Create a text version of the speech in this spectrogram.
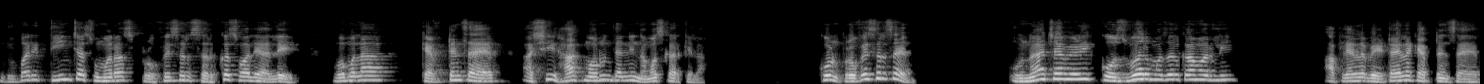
दुपारी तीनच्या सुमारास प्रोफेसर सर्कसवाले आले व मला कॅप्टन साहेब अशी हाक मारून त्यांनी नमस्कार केला. कोण? प्रोफेसर साहेब? उन्हाच्या वेळी कोसभर मजल का मारली? आपल्याला भेटायला कॅप्टन साहेब.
